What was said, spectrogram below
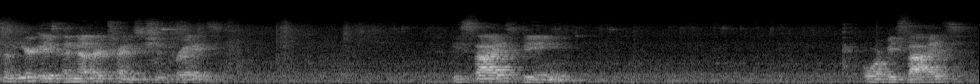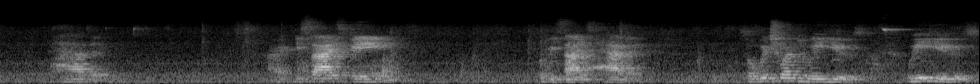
So here is another transition phrase. Besides being, or besides having. All right, besides being, or besides having. So which one do we use? We use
